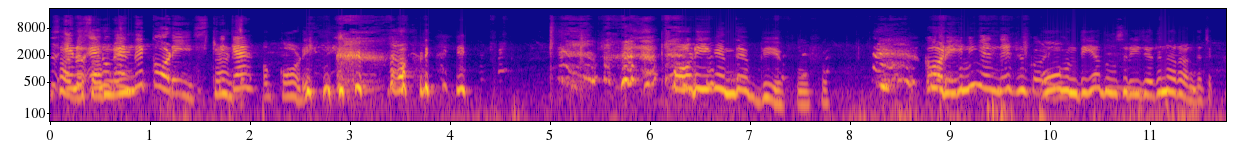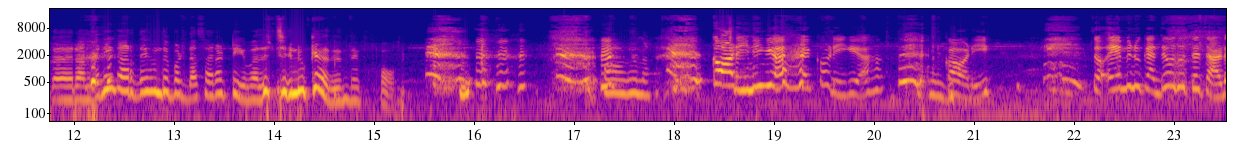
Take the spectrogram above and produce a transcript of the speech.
ਸਾਡੇ ਇਹਨੂੰ ਇਹਨੂੰ ਕਹਿੰਦੇ ਕੋੜੀ ਠੀਕ ਹੈ? ਉਹ ਕੋੜੀ ਕੋੜੀ ਕੋੜੀ ਕਹਿੰਦੇ ਬੇਵਕੂਫ। ਕੋੜੀ ਨਹੀਂ ਕਹਿੰਦੇ ਇਹਨੂੰ ਕੋੜੀ ਉਹ ਹੁੰਦੀ ਆ ਦੂਸਰੀ ਜਿਹਦੇ ਨਾਲ ਰੰਗ ਰੰਗ ਨਹੀਂ ਕਰਦੇ ਹੁੰਦੇ ਵੱਡਾ ਸਾਰਾ ਟੇਬਲ ਜਿਹਨੂੰ ਕਹਿ ਦਿੰਦੇ ਆ। ਕੋੜੀ ਨਹੀਂ ਗਿਆ ਮੈਂ ਕੋੜੀ ਗਿਆ। ਕੋੜੀ ਸੋ ਇਹ ਮੈਨੂੰ ਕਹਿੰਦੇ ਉਹਦੇ ਉੱਤੇ ਚੜ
